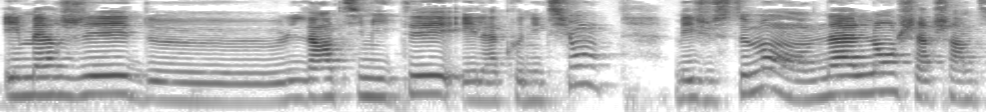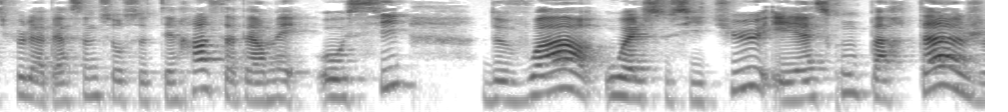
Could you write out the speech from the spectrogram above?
émergée de l'intimité et la connexion. Mais justement, en allant chercher un petit peu la personne sur ce terrain, ça permet aussi de voir où elle se situe et est-ce qu'on partage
